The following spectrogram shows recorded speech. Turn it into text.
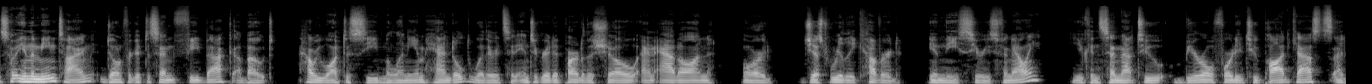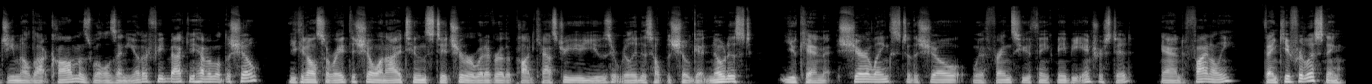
So in the meantime, don't forget to send feedback about how we want to see Millennium handled, whether it's an integrated part of the show, an add on, or just really covered in the series finale. You can send that to Bureau42podcasts at gmail.com, as well as any other feedback you have about the show. You can also rate the show on iTunes, Stitcher, or whatever other podcaster you use. It really does help the show get noticed. You can share links to the show with friends who you think may be interested. And finally, thank you for listening.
